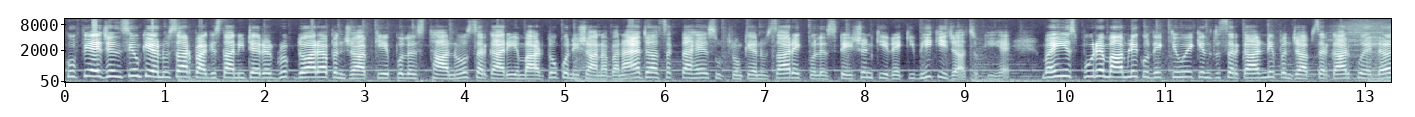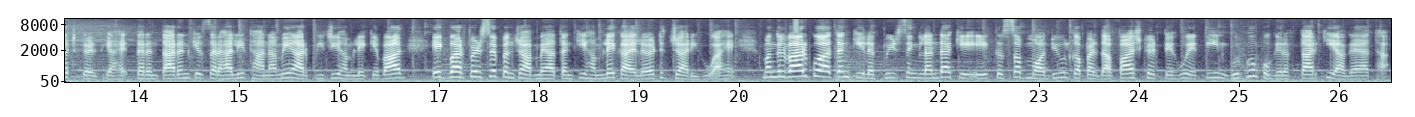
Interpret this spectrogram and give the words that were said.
खुफिया एजेंसियों के अनुसार पाकिस्तानी टेरर ग्रुप द्वारा पंजाब के पुलिस थानों सरकारी इमारतों को निशाना बनाया जा सकता है। सूत्रों के अनुसार एक पुलिस स्टेशन की रेकी भी की जा चुकी है। वहीं इस पूरे मामले को देखते हुए केंद्र सरकार ने पंजाब सरकार को अलर्ट कर दिया है। तरन तारन के सरहाली थाना में आरपीजी हमले के बाद एक बार फिर से पंजाब में आतंकी हमले का अलर्ट जारी हुआ है। मंगलवार को आतंकी लखवीर सिंह लंडा के एक सब मॉड्यूल का पर्दाफाश करते हुए तीन गुर्गों को गिरफ़्तार किया गया था।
